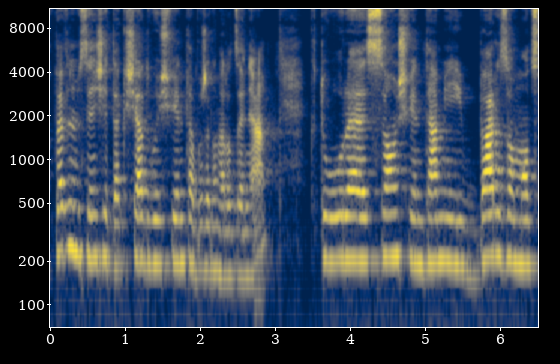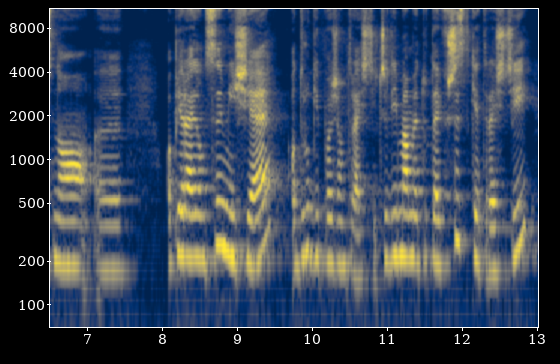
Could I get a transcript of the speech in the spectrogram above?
w pewnym sensie tak siadły święta Bożego Narodzenia, które są świętami bardzo mocno y, opierającymi się o drugi poziom treści. Czyli mamy tutaj wszystkie treści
